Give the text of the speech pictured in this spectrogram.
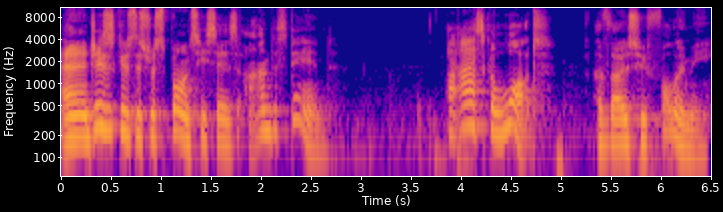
And Jesus gives this response. He says, I understand. I ask a lot of those who follow me.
